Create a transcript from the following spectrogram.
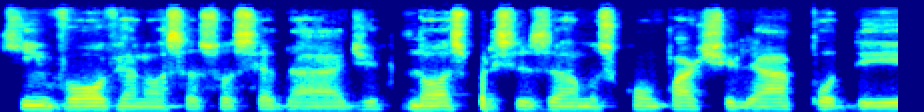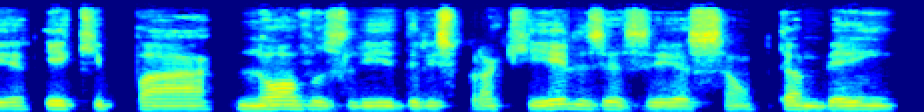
que envolve a nossa sociedade. Nós precisamos compartilhar poder, equipar novos líderes para que eles exerçam também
